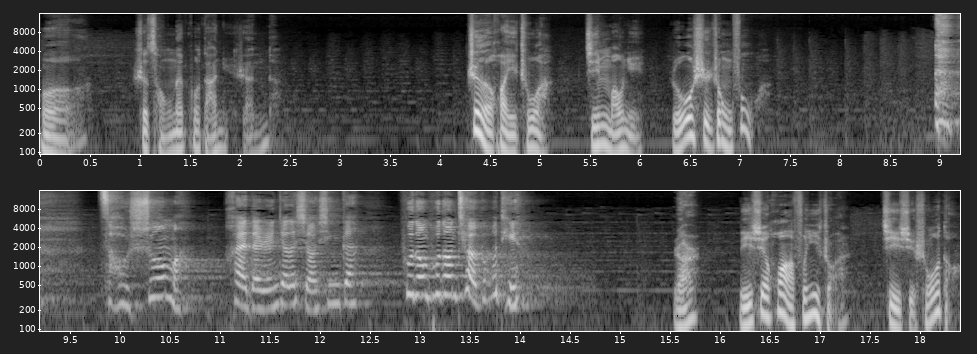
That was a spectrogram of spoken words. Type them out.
我是从来不打女人的。”这话一出啊，金毛女如释重负啊！早说嘛，害得人家的小心肝扑通扑通跳个不停。然而，李炫话锋一转，继续说道：“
